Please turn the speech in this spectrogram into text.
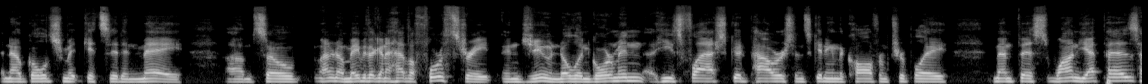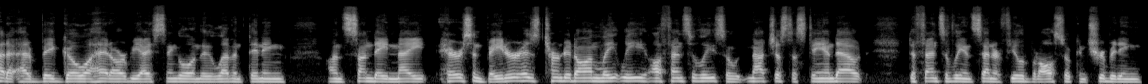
and now Goldschmidt gets it in May. Um, so I don't know, maybe they're going to have a fourth straight in June. Nolan Gorman, he's flashed good power since getting the call from AAA Memphis. Juan Yepez had a, had a big go ahead RBI single in the 11th inning on Sunday night. Harrison Bader has turned it on lately offensively, so not just a standout defensively in center field, but also contributing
